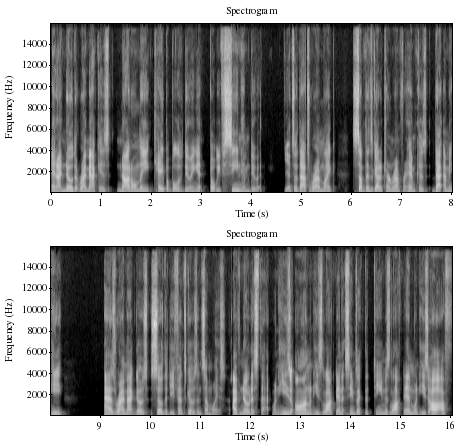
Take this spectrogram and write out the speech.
and I know that Rymack is not only capable of doing it, but we've seen him do it. Yeah. And so that's where I'm like, something's got to turn around for him because that. I mean, he as Rymack goes, so the defense goes in some ways. I've noticed that when he's on, when he's locked in, it seems like the team is locked in. When he's off,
